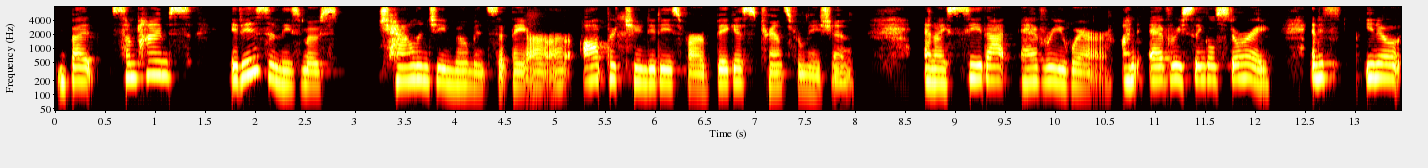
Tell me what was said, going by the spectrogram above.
But sometimes it is in these most challenging moments that they are our opportunities for our biggest transformation. And I see that everywhere on every single story. And if, you know,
